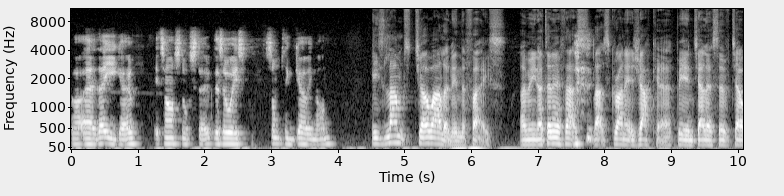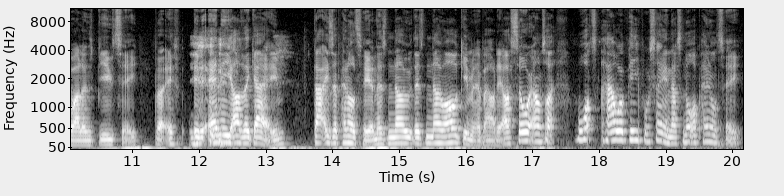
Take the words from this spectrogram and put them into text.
But uh, there you go. It's Arsenal Stoke. There's always something going on. He's lamped Joe Allen in the face. I mean, I don't know if that's that's Granit Xhaka being jealous of Joe Allen's beauty, but if in any other game, that is a penalty, and there's no there's no argument about it. I saw it, and I was like, what? How are people saying that's not a penalty?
